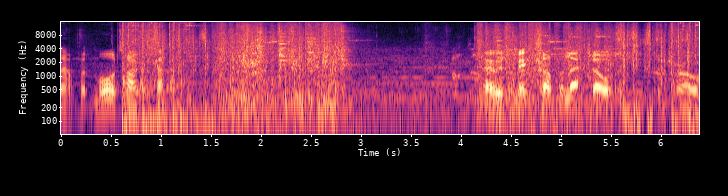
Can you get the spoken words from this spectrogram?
Now put more targets out. I always mix up the left alt and control,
